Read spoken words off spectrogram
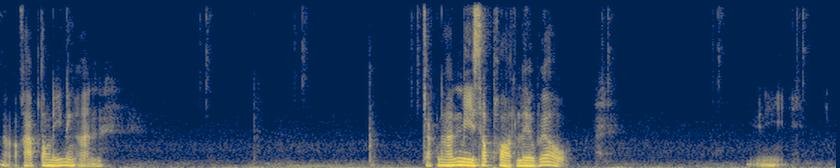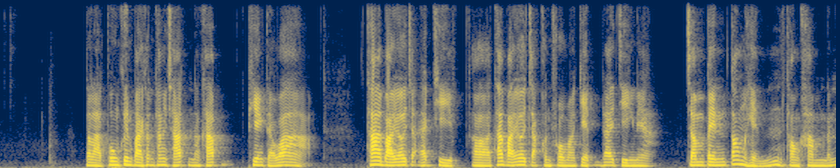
เอาละครับ ตรงนี้หนึ่งอัน จากนั้นมี support level อยู่นี่ ตลาดพุ่งขึ้นไปค่อนข้างชัดนะครับ เพียงแต่ว่าถ้า buyer จะ active ถ้า buyer จะ control market ได้จริงเนี่ยจำเป็นต้องเห็นทองคำนั้น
